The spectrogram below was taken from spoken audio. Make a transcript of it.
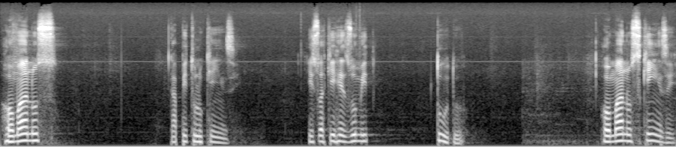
Romanos, capítulo 15. Isso aqui resume tudo. Romanos 15,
